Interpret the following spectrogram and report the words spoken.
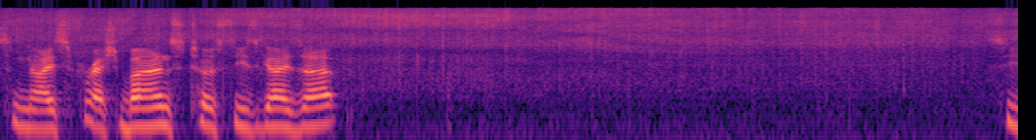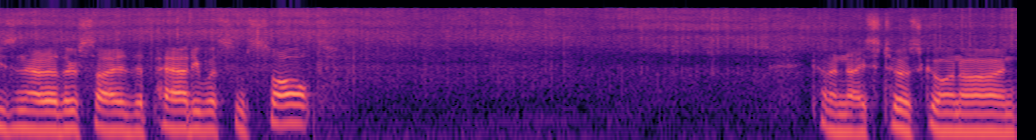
Some nice fresh buns, toast these guys up. Season that other side of the patty with some salt. Got a nice toast going on.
